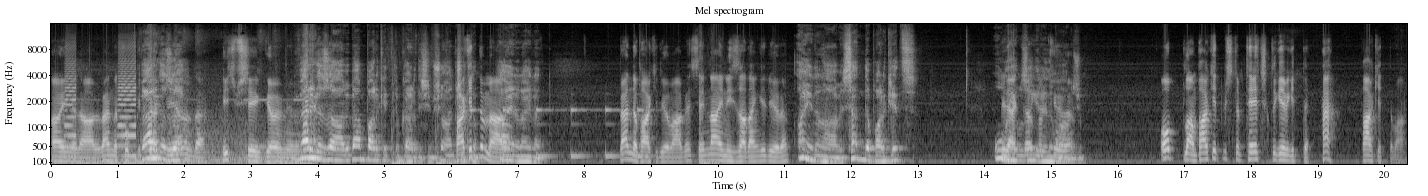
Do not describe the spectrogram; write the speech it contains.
Aynen abi ben de Ver kokpitten gazı. da hiçbir şey görmüyorum. Ver gazı abi. Ben park ettim kardeşim. Şu an Park çıktım. ettin mi abi? Aynen aynen. Ben de park ediyorum abi. Senin aynı hizadan geliyorum. Aynen abi. Sen de park et. dakika, Olayımıza girelim bakıyorum. abicim. Hop lan park etmiştim. T çıktı geri gitti. Heh park ettim abi.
